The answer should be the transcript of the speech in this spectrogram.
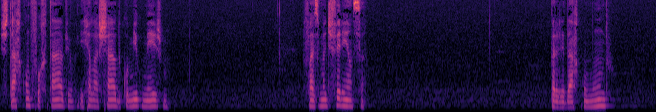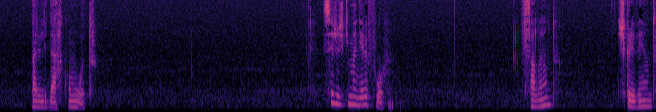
Estar confortável e relaxado comigo mesmo faz uma diferença para lidar com o mundo, para lidar com o outro. Seja de que maneira for, falando, escrevendo,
